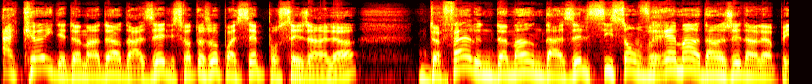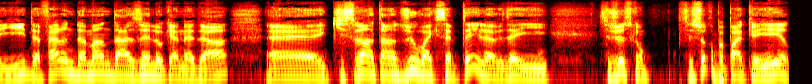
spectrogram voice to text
accueille des demandeurs d'asile. Il sera toujours possible pour ces gens-là de faire une demande d'asile s'ils sont vraiment en danger dans leur pays, de faire une demande d'asile au Canada, euh, qui sera entendue ou acceptée. Là. C'est juste qu'on, c'est sûr qu'on peut pas accueillir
